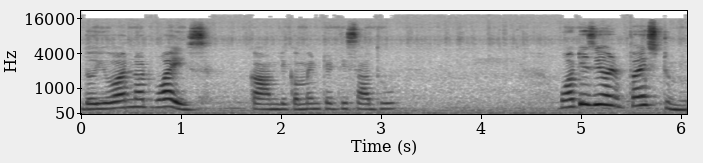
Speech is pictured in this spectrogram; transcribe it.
though you are not wise, calmly commented the sadhu. What is your advice to me?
